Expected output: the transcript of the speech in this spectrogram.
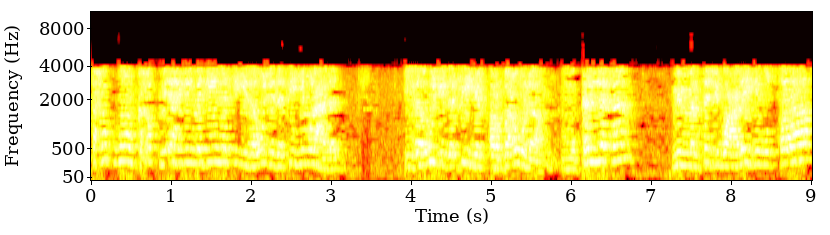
فحكمهم كحكم أهل المدينة إذا وجد فيهم العدد. إذا وجد فيهم أربعون مكلفا ممن تجب عليهم الصلاة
